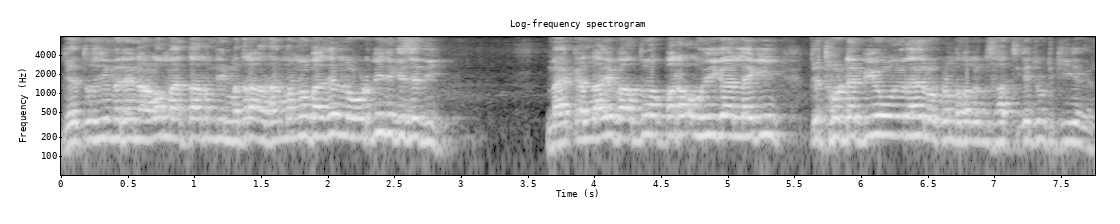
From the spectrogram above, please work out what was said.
ਜੇ ਤੁਸੀਂ ਮੇਰੇ ਨਾਲੋਂ ਮੈਂ ਧਰਨ ਦੀ ਹਿੰਮਤ ਰੱਖਦਾ, ਮੈਨੂੰ ਵੈਸੇ ਲੋੜ ਵੀ ਨਹੀਂ ਕਿਸੇ ਦੀ। ਮੈਂ ਇਕੱਲਾ ਹੀ ਵਾਧੂ ਆ, ਪਰ ਉਹੀ ਗੱਲ ਹੈਗੀ ਜੇ ਤੁਹਾਡੇ ਵੀ ਹੋਵੇ ਤਾਂ ਲੋਕਾਂ ਨੂੰ ਸੱਚ ਕੇ ਝੂਠ ਕੀ ਹੈਗਾ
